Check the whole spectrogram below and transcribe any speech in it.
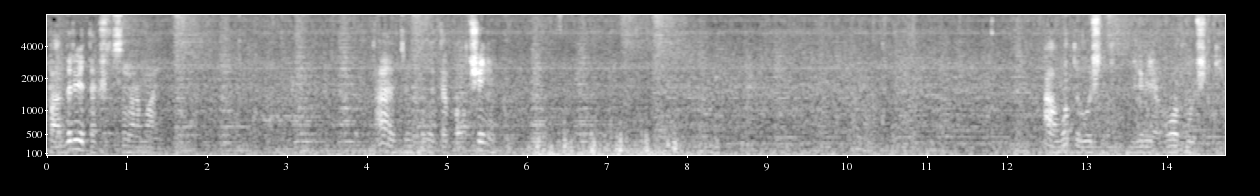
Бодры, так что все нормально. А, это ополчение. А, вот и лучники. Или? Вот лучники.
